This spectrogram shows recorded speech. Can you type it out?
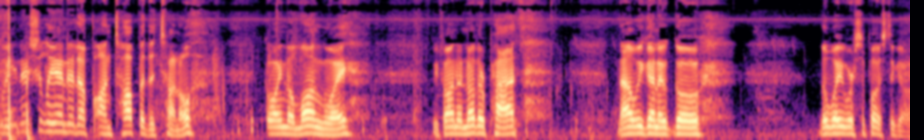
we initially ended up on top of the tunnel, going the long way. We found another path. Now we're gonna go the way we're supposed to go.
